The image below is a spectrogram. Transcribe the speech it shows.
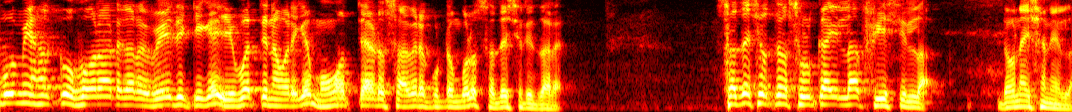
ಭೂಮಿ ಹಕ್ಕು ಹೋರಾಟಗಾರ ವೇದಿಕೆಗೆ ಇವತ್ತಿನವರೆಗೆ ಮೂವತ್ತೆರಡು ಸಾವಿರ ಕುಟುಂಬಗಳು ಸದಸ್ಯರಿದ್ದಾರೆ. ಸದಸ್ಯತ್ವ ಶುಲ್ಕ ಇಲ್ಲ ಫೀಸ್ ಇಲ್ಲ ಡೊನೇಷನ್ ಇಲ್ಲ.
